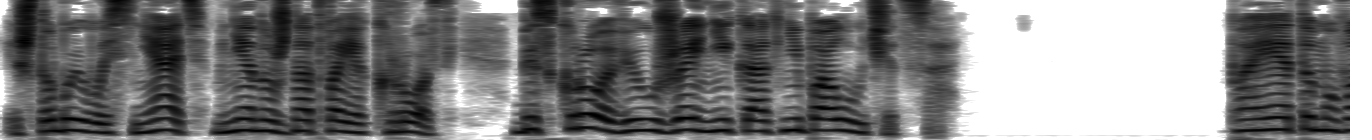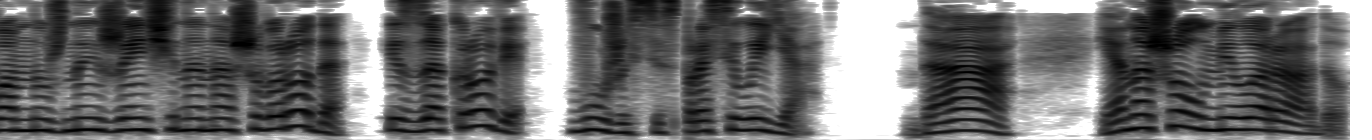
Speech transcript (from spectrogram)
и чтобы его снять, мне нужна твоя кровь. Без крови уже никак не получится. Поэтому вам нужны женщины нашего рода из-за крови? В ужасе спросила я. Да, я нашел Милораду,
